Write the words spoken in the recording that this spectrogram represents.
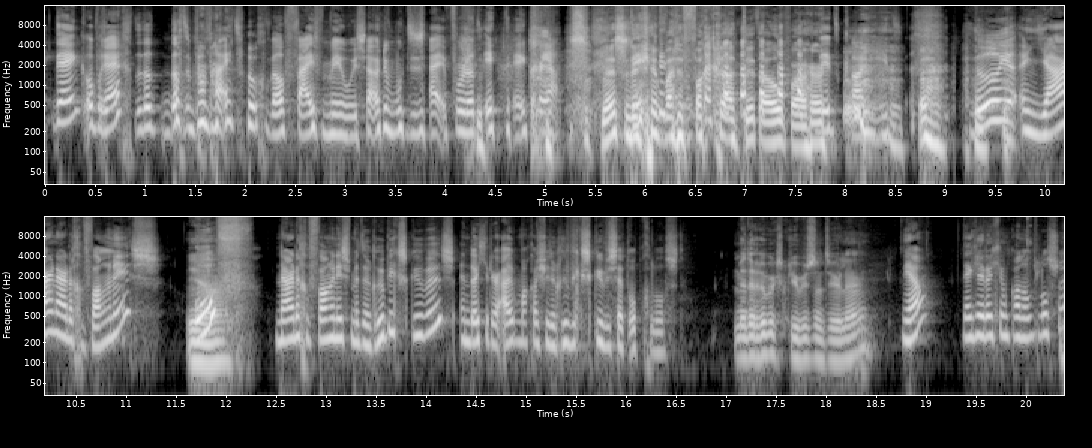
ik denk oprecht dat, dat er bij mij toch wel vijf meeuwen zouden moeten zijn... voordat ik denk van ja, Mensen denken, waar de fuck gaat dit over? dit kan niet. Wil je een jaar naar de gevangenis? Ja. Of naar de gevangenis met een Rubik's Cubus... en dat je eruit mag als je de Rubik's Cubus hebt opgelost? Met de Rubik's Cubus natuurlijk. Ja? Denk jij dat je hem kan oplossen?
